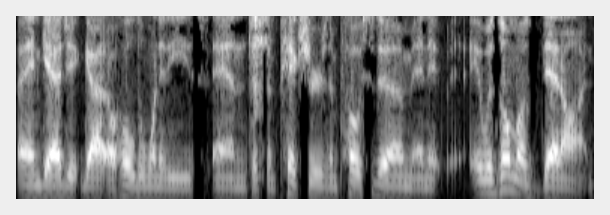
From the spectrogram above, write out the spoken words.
Engadget got a hold of one of these and took some pictures and posted them, and it it was almost dead on.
